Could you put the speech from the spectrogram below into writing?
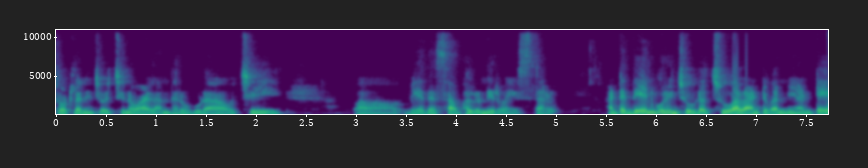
చోట్ల నుంచి వచ్చిన వాళ్ళందరూ కూడా వచ్చి వేద సభలు నిర్వహిస్తారు. అంటే దేని గురించి ఉండొచ్చు అలాంటివన్నీ అంటే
